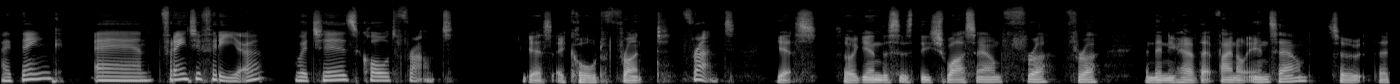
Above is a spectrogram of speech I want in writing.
I think. And frente fria, which is cold front. Yes, a cold front. Front. Yes. So again, this is the schwa sound, fr, fra, and then you have that final N sound. So the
